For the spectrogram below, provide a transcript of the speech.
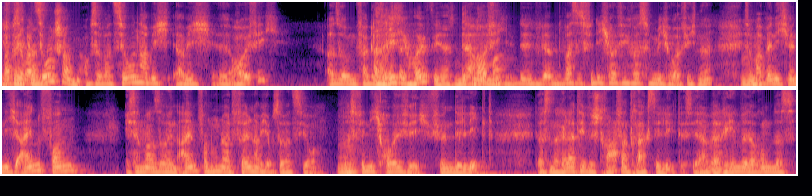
Observation schon. Observation habe ich, hab ich äh, häufig. Also im Vergleich. Also richtig häufig. Das ja, häufig was ist für dich häufig, was für mich häufig, ne? Ich sag mhm. mal, wenn ich, wenn ich einen von, ich sag mal so, in einem von 100 Fällen habe ich Observation. Mhm. Das finde ich häufig für ein Delikt, das ein relatives Strafantragsdelikt ist. Ja, da reden wir darum, dass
